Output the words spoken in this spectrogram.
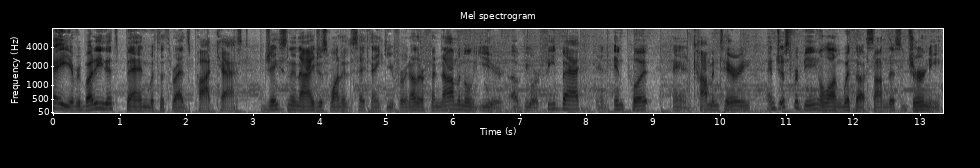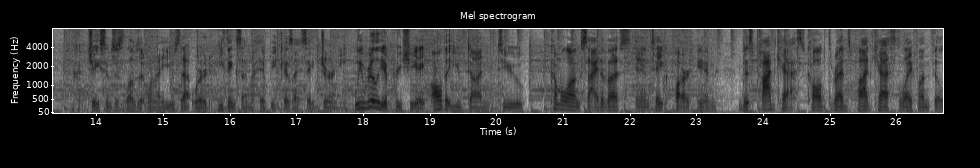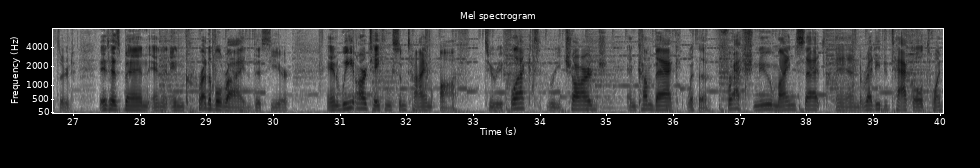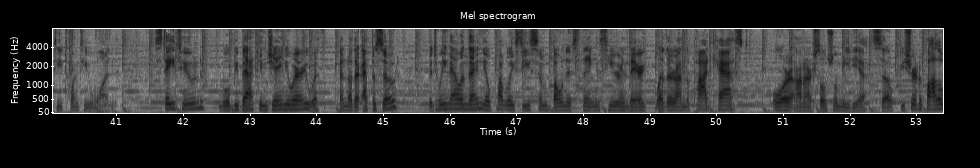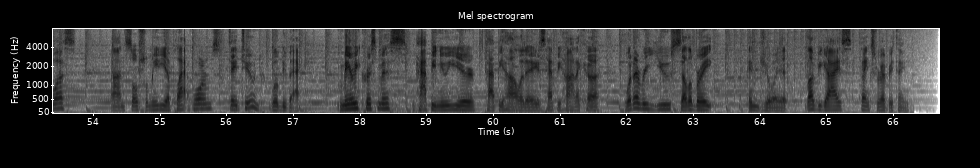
Hey, everybody, it's Ben with the Threads Podcast. Jason and I just wanted to say thank you for another phenomenal year of your feedback and input and commentary, and just for being along with us on this journey. Jason just loves it when I use that word. He thinks I'm a hippie because I say journey. We really appreciate all that you've done to come alongside of us and take part in this podcast called Threads Podcast Life Unfiltered. It has been an incredible ride this year, and we are taking some time off to reflect, recharge, and come back with a fresh new mindset and ready to tackle 2021. Stay tuned. We'll be back in January with another episode. Between now and then, you'll probably see some bonus things here and there, whether on the podcast or on our social media. So be sure to follow us on social media platforms. Stay tuned. We'll be back. Merry Christmas, Happy New Year, Happy Holidays, Happy Hanukkah. Whatever you celebrate, enjoy it. Love you guys. Thanks for everything.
